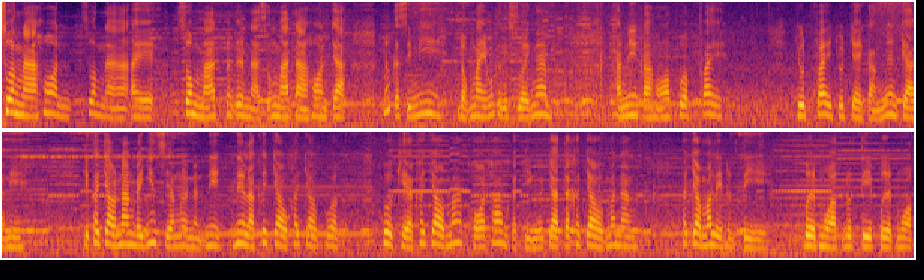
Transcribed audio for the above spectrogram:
ช่วงหน้าร้อนช่วงหน้าไอ้ส้มมัดเพิ่นเอิ้นหน้าส้มมัดหนาร้อนจ้ะมันก็สิมีดอกไม้มันก็สิสวยงาม อันนี้ก็หอพวกไฟ จุดไฟจุดใจกลางเมืองจ้านี่ที่เขาเจ้านั่งได้ยินเสียงนั่นน่ะนี่นี่ล่ะคือเจ้าเขาเจ้าพวก พวกแขกเขาเจ้ามาขอท่านก็จริงจ้ะแต่เขาเจ้ามานั่งเขาเจ้ามาเล่นดนตรี เปิดหมวกดนตรีเปิดหมวก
